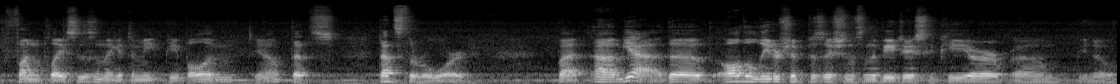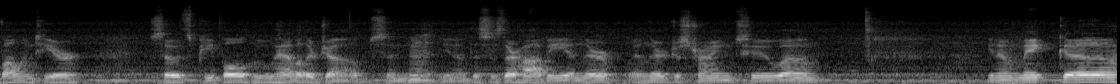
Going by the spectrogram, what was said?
fun places, and I get to meet people, and you know, that's that's the reward. But um, yeah, the all the leadership positions in the BJCP are um, you know volunteer, so it's people who have other jobs, and Hmm. you know this is their hobby, and they're and they're just trying to um, you know make uh,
